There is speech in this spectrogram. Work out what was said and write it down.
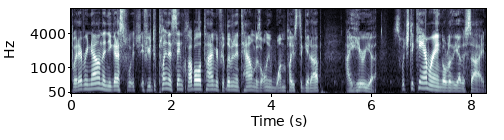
But every now and then you got to switch. If you're playing the same club all the time, if you're living in a town, there's only one place to get up. I hear you. Switch the camera angle to the other side.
